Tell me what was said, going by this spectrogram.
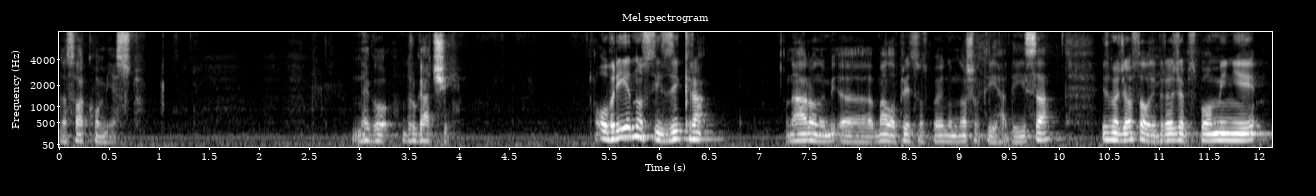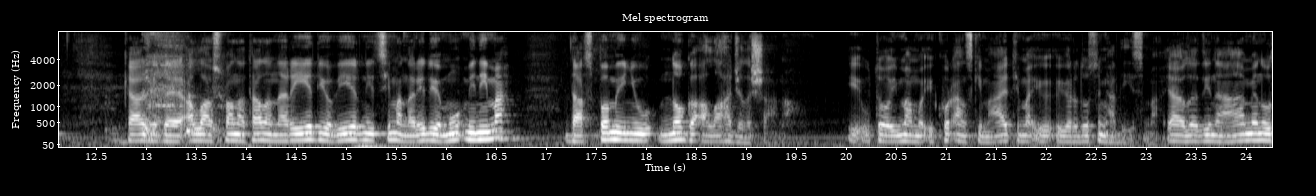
na svakom mjestu. Nego drugačiji. O vrijednosti zikra naravno, e, malo prije smo spomenuli mnoštvo tih hadisa. Između ostalih Brežep spominje, kaže da je Allah subhanahu ta'ala naredio vjernicima, naredio mu'minima da spominju mnogo Allaha Đelešanu. I u to imamo i kuranskim ajetima i, i vjerodosnim hadisima. Ja je ledina amenu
